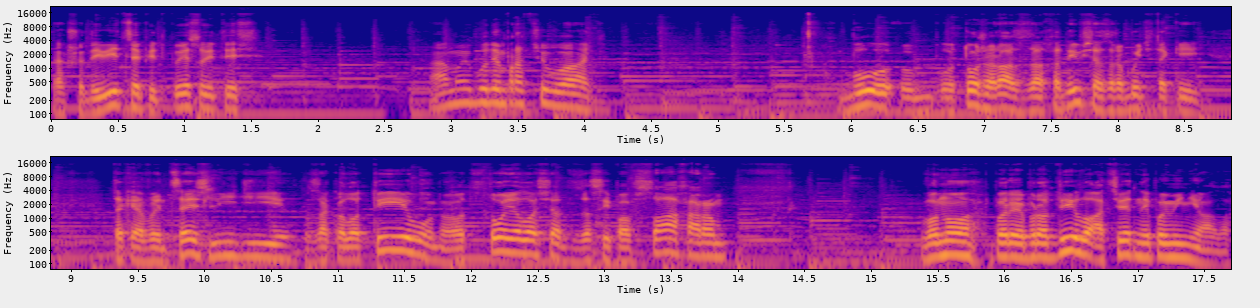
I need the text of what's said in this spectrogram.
Так що дивіться, підписуйтесь. А ми будемо працювати. Бу, теж раз заходився зробити такий, таке винце з Лідії, заколотив, воно відстоялося, засипав сахаром. Воно перебродило, а цвіт не поміняло.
